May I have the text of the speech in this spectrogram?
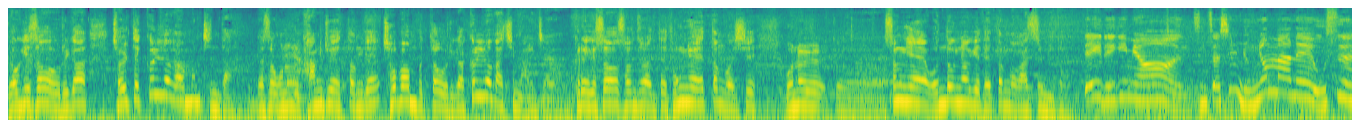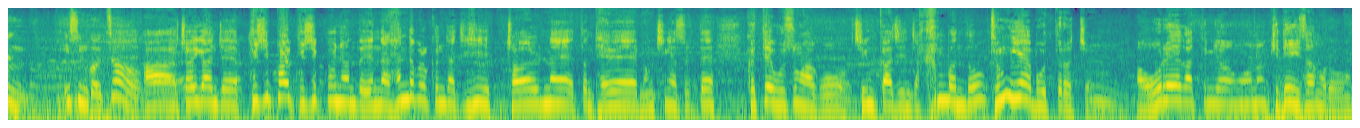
여기서 우리가 절대 끌려가면 진다. 그래서 오늘 강조했던 게 초반부터 우리가 끌려가지 말자. 그래서 선수한테 독려했던 것이 오늘 그 승리의 원동력이 됐던 것 같습니다. 내일 이기면 진짜 16년 만에 우승 이신 거죠? 아, 저희가 이제 98, 99년도 옛날 핸드볼 큰자지 전에 어떤 대회 명칭했을 때 그때 우승하고 지금까지 이제 한 번도 등위에 못 들었죠. 음. 아, 올해 같은 경우는 기대 이상으로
